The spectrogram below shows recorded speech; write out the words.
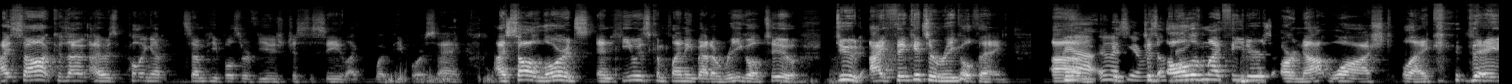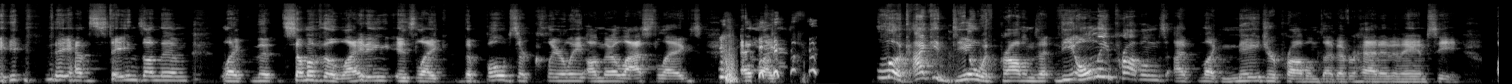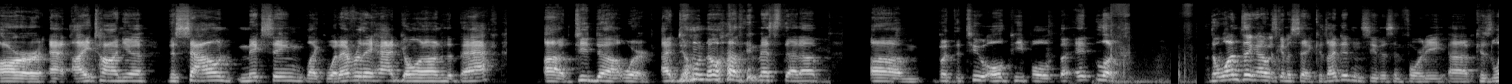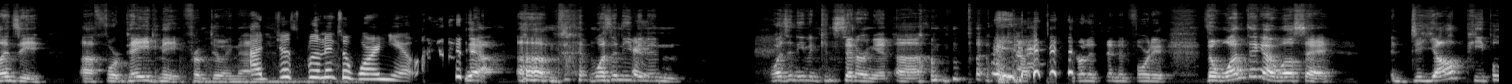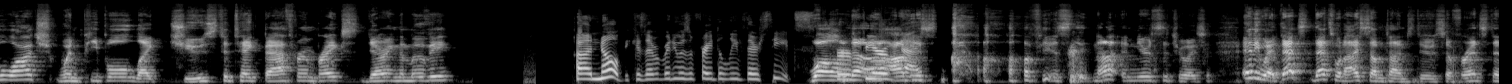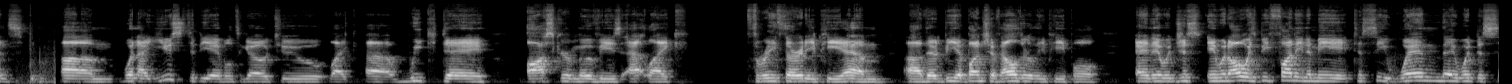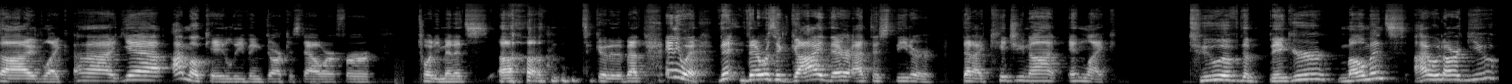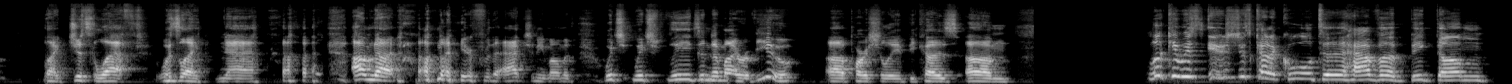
I saw it because I, I was pulling up some people's reviews just to see like what people were saying. I saw Lords and he was complaining about a Regal too. Dude, I think it's a Regal thing. Um, Yeah, it might be a because all of my theaters are not washed. Like they they have stains on them. Like the some of the lighting is like the bulbs are clearly on their last legs. And like look, I can deal with problems that the only problems I've like major problems I've ever had at an AMC are at I Tanya. The sound mixing, like whatever they had going on in the back, uh, did not work. I don't know how they messed that up. Um, but the two old people, but it look, the one thing I was gonna say, because I didn't see this in 40, uh, because Lindsay uh, forbade me from doing that. I just wanted to warn you. yeah, um, wasn't even in, wasn't even considering it. Um, but I don't attended 40. The one thing I will say, do y'all people watch when people like choose to take bathroom breaks during the movie? Uh, no, because everybody was afraid to leave their seats. Well, for no, fear of death. obvious, obviously not in your situation. Anyway, that's that's what I sometimes do. So, for instance, um, when I used to be able to go to like uh, weekday Oscar movies at like 3:30 p.m., uh, there'd be a bunch of elderly people, and it would just it would always be funny to me to see when they would decide like, uh, yeah, I'm okay leaving Darkest Hour for 20 minutes um, to go to the bathroom. Anyway, th- there was a guy there at this theater that I kid you not, in like two of the bigger moments, I would argue, like just left was like, nah, I'm not, I'm not here for the actiony moments, which which leads into my review uh, partially because um, look, it was it was just kind of cool to have a big dumb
